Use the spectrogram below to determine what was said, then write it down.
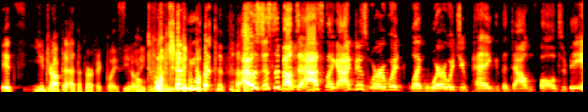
it's you dropped it at the perfect place. You don't Oh. need to watch any more than that. I was just about to ask, like Agnes, where would like where would you peg the downfall to be?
